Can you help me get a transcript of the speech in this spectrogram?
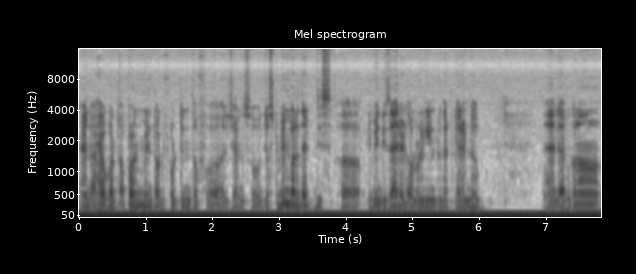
And I have got appointment on 14th of uh, Jan. So just remember that this uh, event is added already into that calendar. And I'm gonna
